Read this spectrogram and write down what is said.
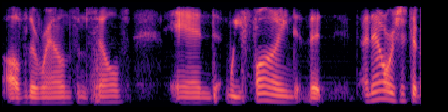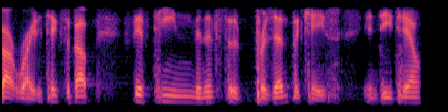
of the rounds themselves. And we find that an hour is just about right. It takes about 15 minutes to present the case in detail,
